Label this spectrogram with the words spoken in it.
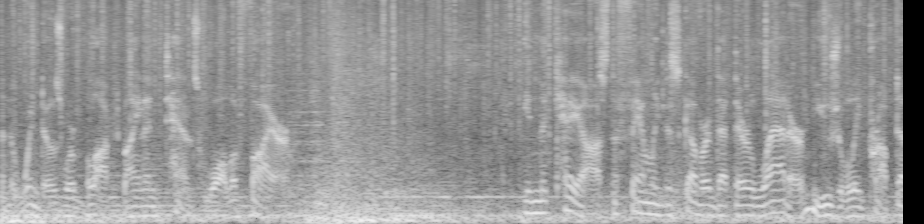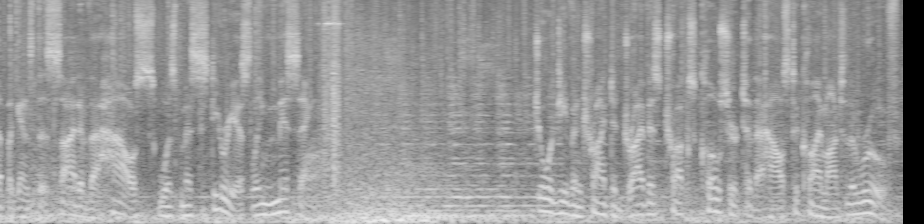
and the windows were blocked by an intense wall of fire. In the chaos, the family discovered that their ladder, usually propped up against the side of the house, was mysteriously missing. George even tried to drive his trucks closer to the house to climb onto the roof,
